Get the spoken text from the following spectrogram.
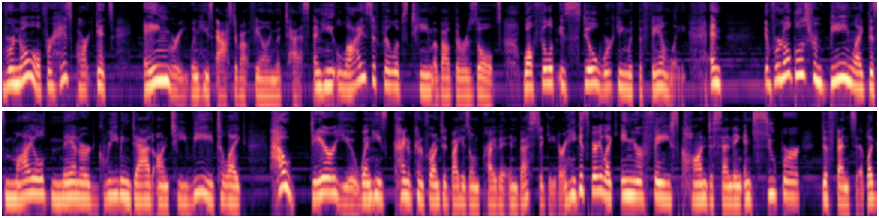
Vernal, for his part, gets angry when he's asked about failing the test, and he lies to Philip's team about the results while Philip is still working with the family. And Vernal goes from being like this mild mannered, grieving dad on TV to like, how dare you when he's kind of confronted by his own private investigator. And he gets very like in your face, condescending, and super defensive. Like,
